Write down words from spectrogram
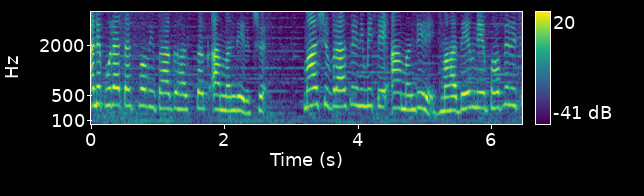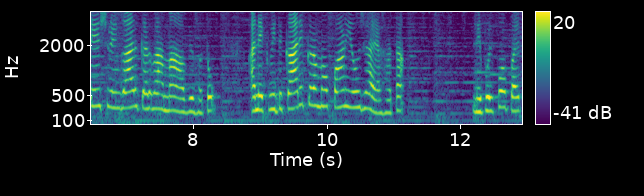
અને પુરાતત્વ વિભાગ હસ્તક આ મંદિર છે. મહાશિવરાત્રિ નિમિત્તે આ મંદિરે મહાદેવને ભવ્ય રીતે શ્રૃંગાર કરવામાં આવ્યો હતો. અનેકવિધ કાર્યક્રમો પણ યોજાયા હતા. નિપુલ પોપટ,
